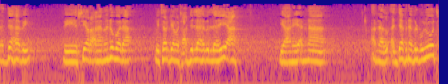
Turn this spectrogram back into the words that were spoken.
الذهبي في سير علام النبلاء في ترجمة عبد الله بن لهيعة يعني أن أن الدفن في البيوت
